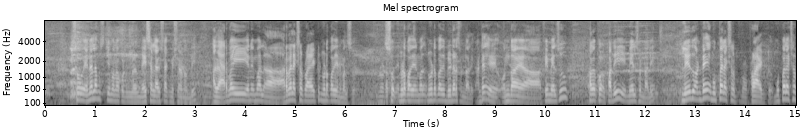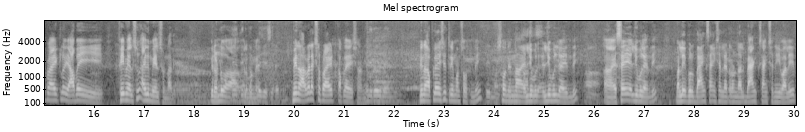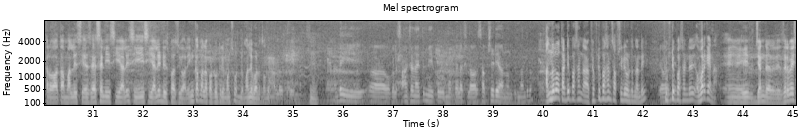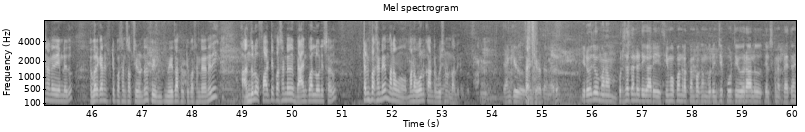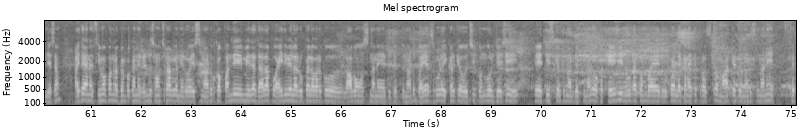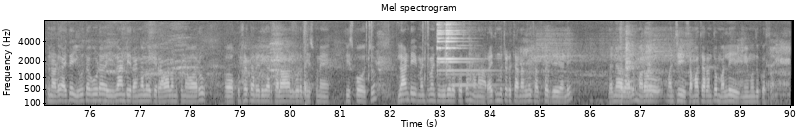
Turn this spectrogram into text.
సో ఎన్ఎల్ఎం స్కీమ్ అని ఒకటి నేషనల్ లైఫ్ స్టాక్ మిషన్ అని ఉంది. అది అరవై ఎనిమల్ అరవై లక్షల ప్రాజెక్టు నూట పది ఎనిమల్స్. సో నూట పది ఎనిమల్ నూట పది బ్రీడర్స్ ఉండాలి. అంటే వంద ఫీమేల్స్ పదకొ పది మేల్స్ ఉండాలి. లేదు అంటే ముప్పై లక్షల ప్రాజెక్టు. ముప్పై లక్షల ప్రాజెక్టులో యాభై ఫీమేల్స్ ఐదు మేల్స్ ఉండాలి. ఈ రెండు నేను అరవై లక్షల ప్రాజెక్ట్కి అప్లై చేశాను అండి నేను అప్లై చేసి త్రీ మంత్స్ అవుతుంది. సో నిన్న ఎలిజిబుల్ ఎలిజిబుల్ అయింది. ఎస్ఐ ఎలిజిబుల్ అయింది. మళ్ళీ ఇప్పుడు బ్యాంక్ శాంక్షన్ లెటర్ ఉండాలి బ్యాంక్ శాంక్షన్ ఇవ్వాలి తర్వాత మళ్ళీ ఎస్ఎల్ఈసి ఇవ్వాలి సిఈసి ఇవ్వాలి డిస్పర్స్ ఇవ్వాలి. ఇంకా మళ్ళీ ఒక టూ త్రీ మంత్స్ మళ్ళీ పడుతుంది. అంటే ఈ ఒకవేళ శాంక్షన్ అయితే మీకు ముప్పై లక్షల వరకు సబ్సిడీ అని ఉంటుంది అందులో? అందులో thirty percent fifty percent subsidy ఉంటుందండి. ఫిఫ్టీ పర్సెంట్ ఎవరికైనా. ఈ జనరల్ రిజర్వేషన్ అనేది ఏం లేదు. ఎవరికైనా ఫిఫ్టీ పర్సెంట్ సబ్సిడీ ఉంటుంది. మిగతా ఫిఫ్టీ పర్సెంట్ అనేది అందులో ఫార్టీ పర్సెంట్ అనేది బ్యాంక్ వాళ్ళు లోన్ ఇస్తారు. టెన్ పర్సెంట్ మనము మన ఓన్ కాంట్రిబ్యూషన్ ఉండాలి. Thank you Purushottam garu. ఈరోజు మనం పురుషోత్తం రెడ్డి గారి సీమపందుల పెంపకం గురించి పూర్తి వివరాలు తెలుసుకునే ప్రయత్నం చేశాం. అయితే ఆయన సీమపందుల పెంపకాన్ని రెండు సంవత్సరాలుగా నిర్వహిస్తున్నాడు. ఒక పంది మీద దాదాపు ఐదు వేల రూపాయల వరకు లాభం వస్తుందని అయితే చెప్తున్నాడు. బయర్స్ కూడా ఇక్కడికే వచ్చి కొనుగోలు చేసి తీసుకెళ్తున్నారు చెప్తున్నాడు. ఒక కేజీ నూట తొంభై ఐదు రూపాయల లెక్కన అయితే ప్రస్తుతం మార్కెట్ నడుస్తుందని చెప్తున్నాడు. అయితే యువత కూడా ఇలాంటి రంగంలోకి రావాలనుకున్న వారు పురుషోత్తం రెడ్డి గారి సలహాలు కూడా తీసుకునే తీసుకోవచ్చు. ఇలాంటి మంచి మంచి వీడియోల కోసం మన రైతు ముచ్చట ఛానల్ని సబ్స్క్రైబ్ చేయండి. ధన్యవాదాలు. మరో మంచి సమాచారంతో మళ్ళీ మీ ముందుకు వస్తాం.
